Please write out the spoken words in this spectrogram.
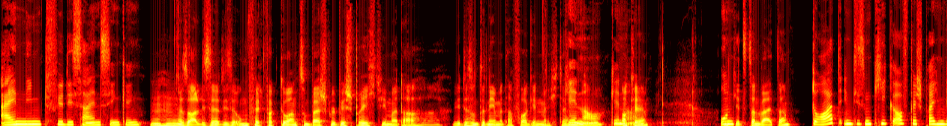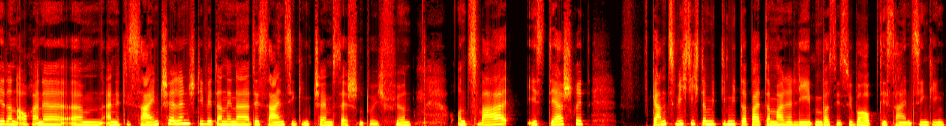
einnimmt für Design Thinking. Mhm, also all diese, diese Umfeldfaktoren zum Beispiel bespricht, wie man da, wie das Unternehmen da vorgehen möchte. Genau, genau. Okay. Und geht's dann weiter? Dort in diesem Kickoff besprechen wir dann auch eine, ähm, eine Design Challenge, die wir dann in einer Design Thinking Jam Session durchführen. Und zwar ist der Schritt ganz wichtig, damit die Mitarbeiter mal erleben, was ist überhaupt Design Thinking.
